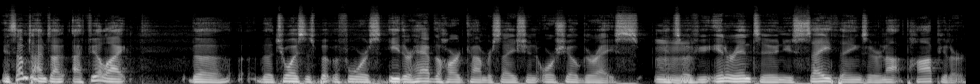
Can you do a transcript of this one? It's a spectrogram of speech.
And sometimes I, I feel like the the choices put before us either have the hard conversation or show grace. Mm-hmm. And so mm-hmm. if you enter into and you say things that are not popular,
